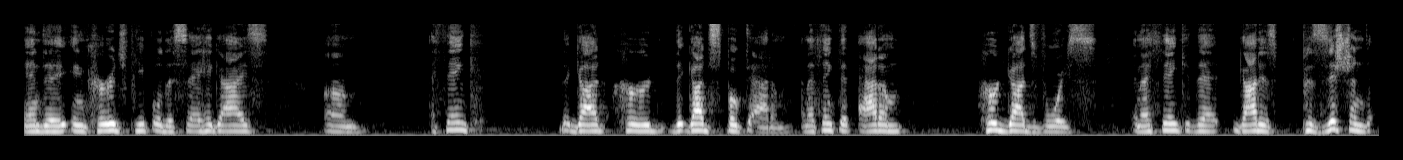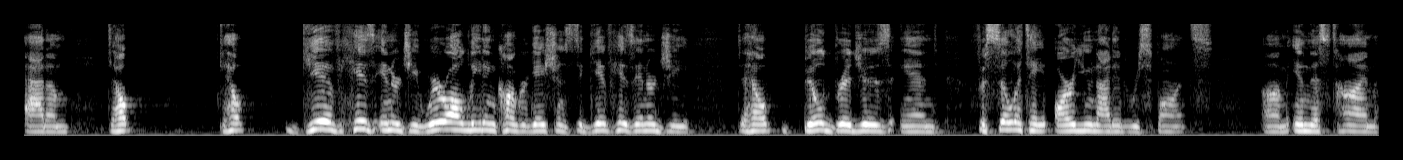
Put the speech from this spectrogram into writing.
and to encourage people to say, hey guys, um, I think that God heard, that God spoke to Adam. And I think that Adam heard God's voice. And I think that God has positioned Adam to help, to help give his energy. We're all leading congregations to give his energy to help build bridges and facilitate our united response um, in this time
